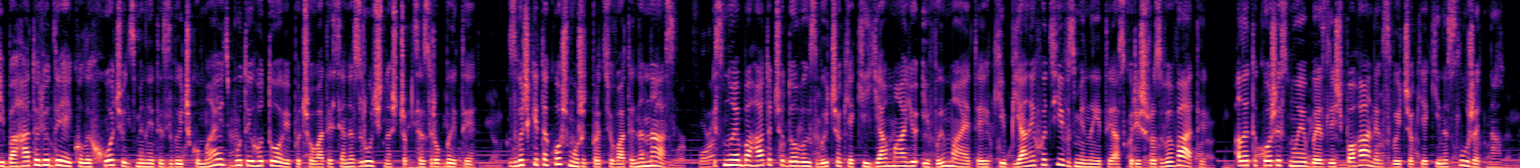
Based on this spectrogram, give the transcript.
І багато людей, коли хочуть змінити звичку, мають бути готові почуватися незручно, щоб це зробити. Звички також можуть працювати на нас. Існує багато чудових звичок, які я маю, і ви маєте, які б я не хотів змінити, а скоріш розвивати. Але також існує безліч поганих звичок, які не служать нам.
